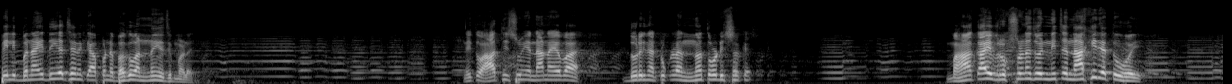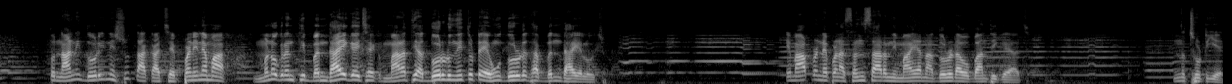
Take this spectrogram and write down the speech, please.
પેલી બનાવી દઈએ છે ને કે આપણને ભગવાન નહીં જ મળે. નહીં તો હાથી શું એ નાના એવા દોરીના ટુકડા ન તોડી શકે? મહાકાય વૃક્ષોને જો નીચે નાખી દેતું હોય, તો નાની દોરીની શું તાકાત છે? પણ એનામાં મનોગ્રંથિ બંધાઈ ગઈ છે કે મારાથી આ દોરડું નહીં તૂટે, હું દોરડા બંધાયેલો છું. એમાં આપણને પણ આ સંસારની માયાના દોરડાઓ બાંધી ગયા છે. ન છૂટીએ.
